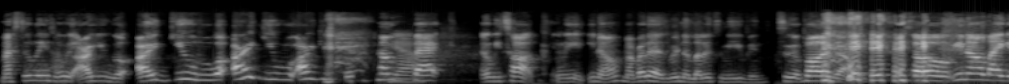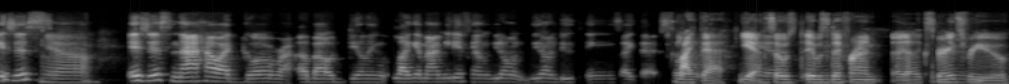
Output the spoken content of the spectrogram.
My siblings, when we argue, we'll argue, we'll argue, we'll argue. come yeah. back and we talk, and we, you know, my brother has written a letter to me even to apologize. so you know, like it's just, yeah, it's just not how I go around about dealing. Like in my immediate family, we don't, we don't do things like that. So, like that, yeah. yeah. So it was, it was a different uh, experience mm-hmm. for you.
